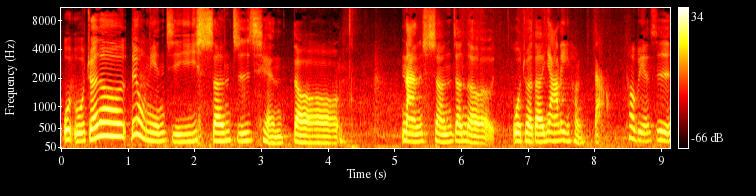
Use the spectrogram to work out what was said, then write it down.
我我觉得六年级生之前的男生，真的我觉得压力很大，特别是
